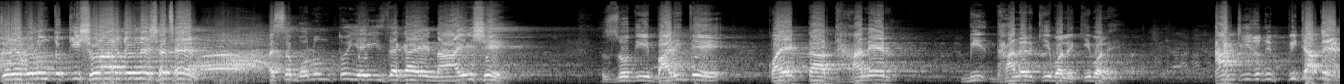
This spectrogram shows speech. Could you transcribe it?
জোরে বলুন তো, কি শোনার জন্য এসেছেন? আচ্ছা বলুন তো, এই জায়গায় না এসে যদি বাড়িতে কয়েকটা ধানের ধানের কি বলে কি বলে? আটি যদি পিটাতেন,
